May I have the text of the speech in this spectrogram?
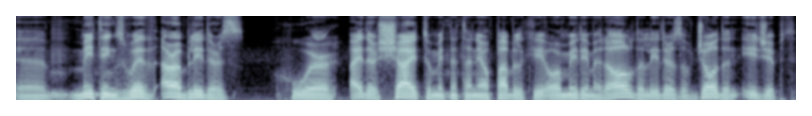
uh, meetings with Arab leaders who were either shy to meet Netanyahu publicly or meet him at all, the leaders of Jordan, Egypt,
